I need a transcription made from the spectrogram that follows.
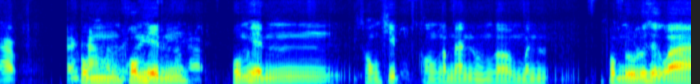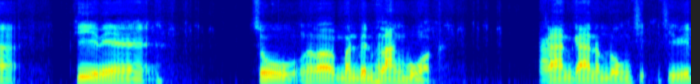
ครับแข้งผมขาผมเห็นรีบไปดครับผมเห็นของคลิปของกำนันหนุนก็มัน ผมดูรู้สึกว่าพี่เนี่ยสู้แล้วก็มันเป็นพลังบวกครับการการดำรงชีชีวิต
